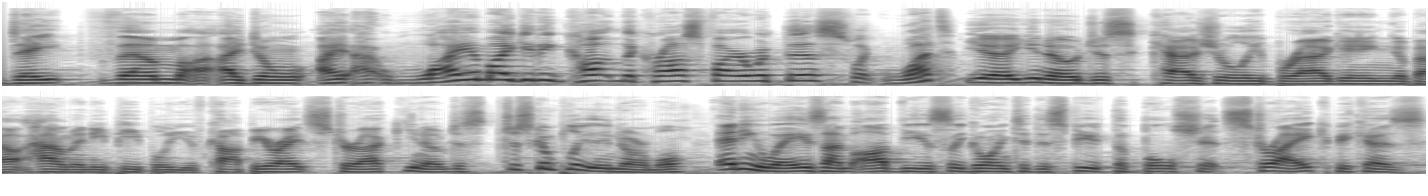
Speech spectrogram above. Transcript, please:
date them. I don't. I, I, Why am I getting caught in the crossfire with this? Like, what? Yeah, you know, just casually bragging about how many people you've copyright struck. You know, just just completely normal. Anyways, I'm obviously going to dispute the bullshit strike because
